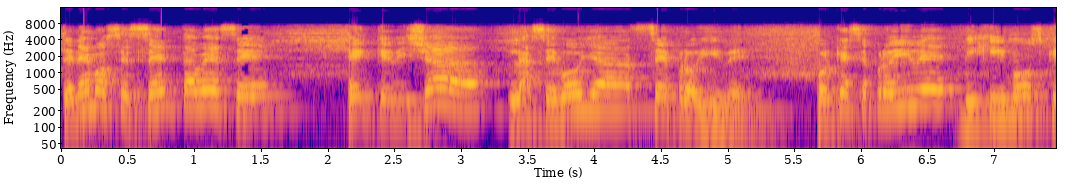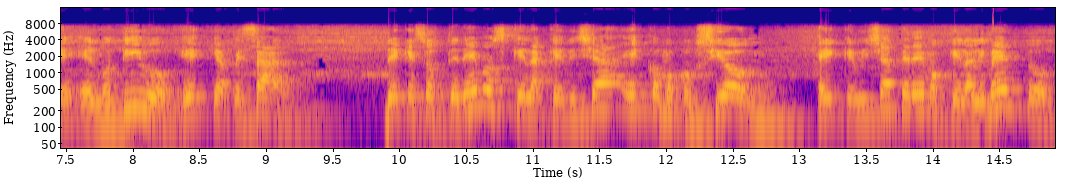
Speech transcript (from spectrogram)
Tenemos 60 veces en kevisha la cebolla se prohíbe. ¿Por qué se prohíbe? Dijimos que el motivo es que a pesar de que sostenemos que la Kevishá es como cocción, en Kevishá tenemos que el alimento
